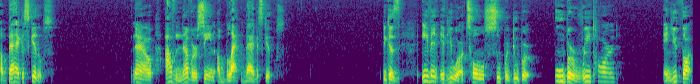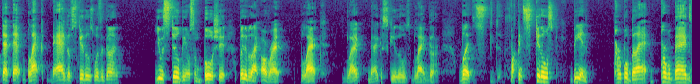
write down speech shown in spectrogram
A bag of Skittles. Now, I've never seen a black bag of Skittles. Because even if you were a total super duper uber retard and you thought that that black bag of Skittles was a gun, you would still be on some bullshit but they'd be like, all right, black, black bag of Skittles, black gun. But fucking Skittles being purple black, purple bags,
